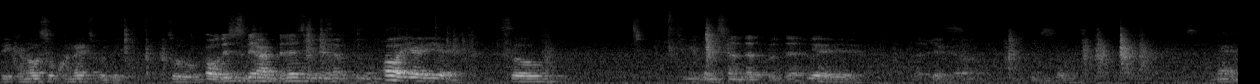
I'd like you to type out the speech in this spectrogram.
they can also connect with it. So, Oh, this is the address that you have to. oh, yeah, yeah. So, You can send that to the. yeah, yeah. There you Yes. go. So, so man,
